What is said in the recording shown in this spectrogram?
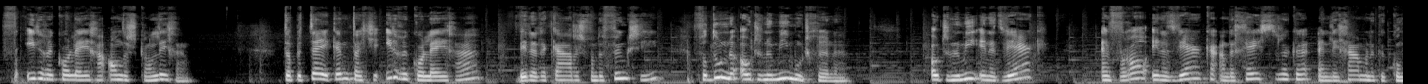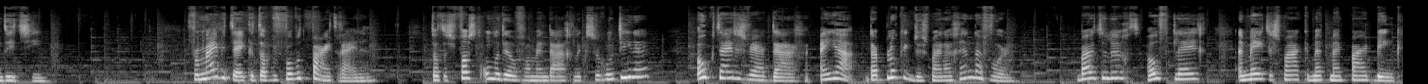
voor iedere collega anders kan liggen. Dat betekent dat je iedere collega, binnen de kaders van de functie, voldoende autonomie moet gunnen. Autonomie in het werk en vooral in het werken aan de geestelijke en lichamelijke conditie. Voor mij betekent dat bijvoorbeeld paardrijden. Dat is vast onderdeel van mijn dagelijkse routine, ook tijdens werkdagen. En ja, daar blok ik dus mijn agenda voor. Buitenlucht, hoofd leeg en meters maken met mijn paard Bink.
